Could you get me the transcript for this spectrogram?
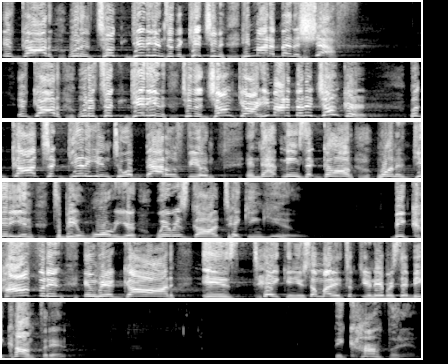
if God would have took Gideon to the kitchen, he might have been a chef. If God would have took Gideon to the junkyard, he might have been a junker. But God took Gideon to a battlefield, and that means that God wanted Gideon to be a warrior. Where is God taking you? Be confident in where God is taking you. Somebody took to your neighbor and said, Be confident. Be confident.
